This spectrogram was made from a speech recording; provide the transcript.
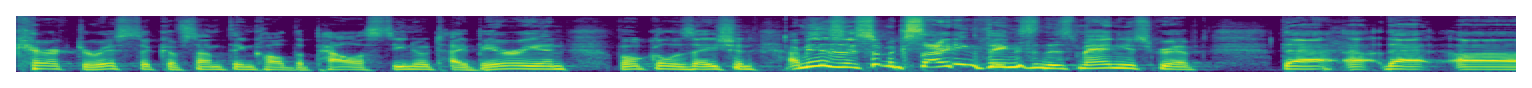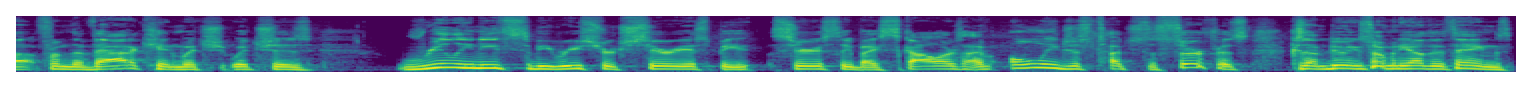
characteristic of something called the Palestino-Tiberian vocalization. I mean, there's some exciting things in this manuscript that uh, that uh, from the Vatican, which which is really needs to be researched serious, be, seriously by scholars. I've only just touched the surface because I'm doing so many other things.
